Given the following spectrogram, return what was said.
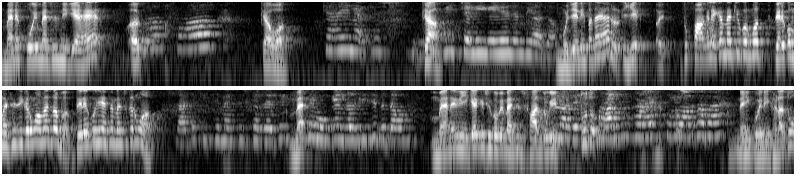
मैंने कोई मैसेज नहीं किया है. क्या हुआ? क्या ही मैसेज? क्या? चली गई है जल्दी आ जाओ। मुझे नहीं पता यार ये तू पागल है क्या? मैं क्यों करूँगा? तेरे को मैसेज ही करूँगा मैं तब? तेरे को ही ऐसे मैसेज करूँगा? राजा किससे मैसेज कर रहे थे? मैं- किससे हो गया गलती से बताओ। मैंने नहीं किया किसी को भी मैसेज फालतू की। तू तो बाहर कोई खड़ा है? कोई और था बाहर? नहीं कोई नहीं खड़ा। तू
